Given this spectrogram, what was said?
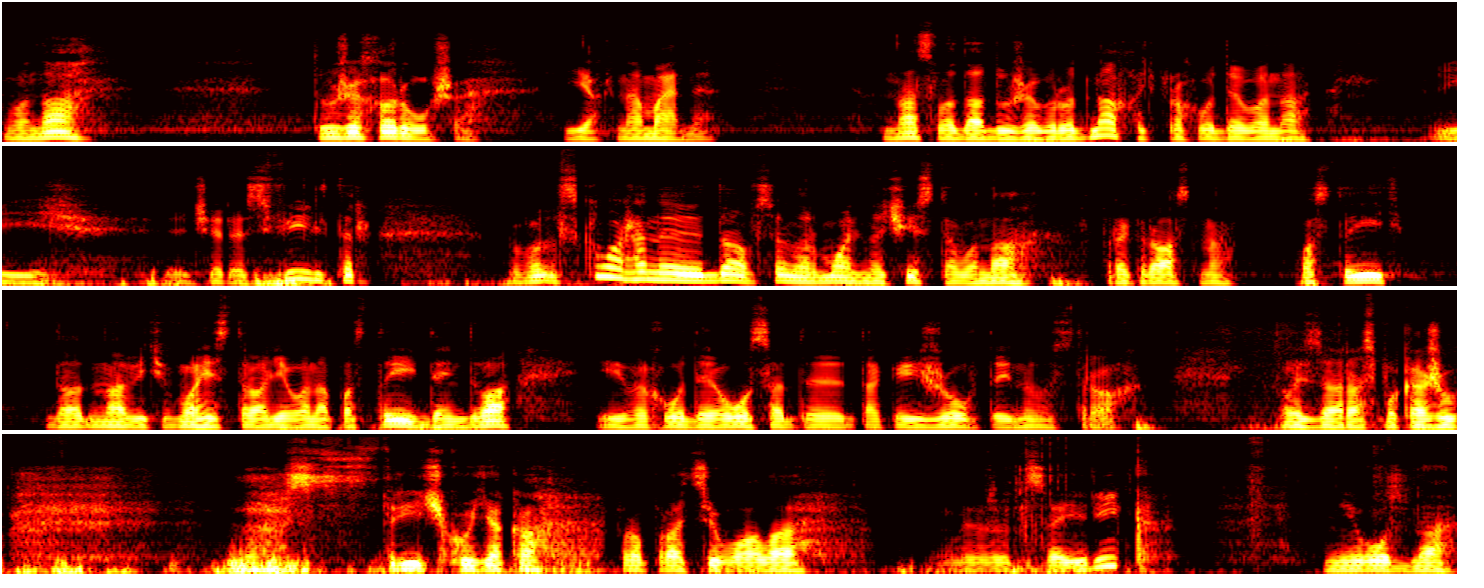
вона дуже хороша, як на мене. У нас вода дуже брудна, хоч проходить вона і через фільтр. Скважини, да, все нормально, чисто, вона прекрасна. Постоїть, навіть в магістралі вона постоїть день-два і виходить осад е, такий жовтий, ну страх. Ось зараз покажу е, стрічку, яка пропрацювала е, цей рік. Ні одна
